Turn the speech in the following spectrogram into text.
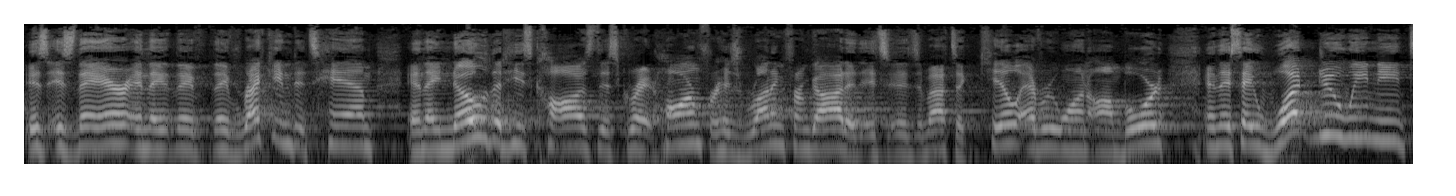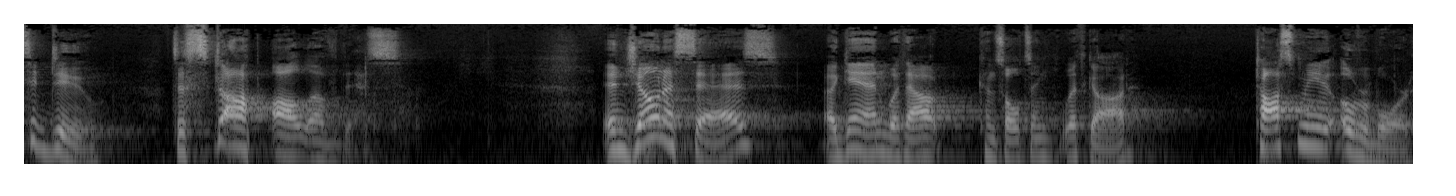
is, is there, and they, they've, they've reckoned it's him, and they know that he's caused this great harm for his running from God. It, it's, it's about to kill everyone on board. And they say, What do we need to do to stop all of this? And Jonah says, again, without consulting with God, Toss me overboard.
